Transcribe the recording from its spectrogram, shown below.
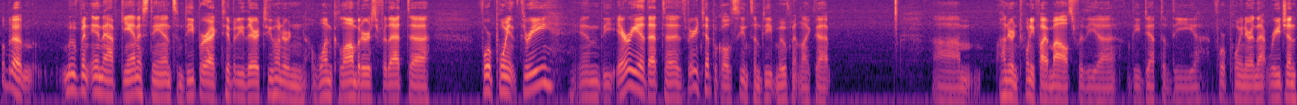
little bit of movement in Afghanistan, some deeper activity there, 201 kilometers for that uh, 4.3 in the area that uh, is very typical of seeing some deep movement like that. Um, 125 miles for the uh, the depth of the uh, four pointer in that region.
